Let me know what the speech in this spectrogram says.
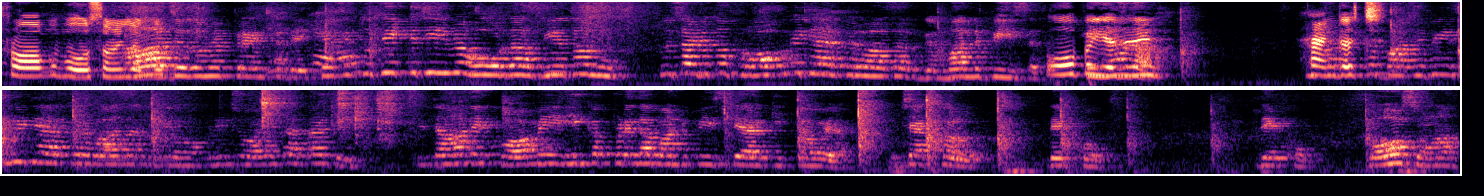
ਫਰੋਕ ਬਹੁਤ ਸੋਹਣੀ ਆ ਲੱਗੀ ਜਦੋਂ ਮੈਂ ਪ੍ਰਿੰਟ ਦੇਖਿਆ ਸੀ ਤੁਸੀਂ ਇੱਕ ਚੀਜ਼ ਮੈਂ ਹੋਰ ਦੱਸਦੀ ਹਾਂ ਤੁਹਾਨੂੰ ਤੁਸੀਂ ਸਾਡੇ ਤੋਂ ਫਰੋਕ ਵੀ ਤਿਆਰ ਕਰਵਾ ਸਕਦੇ ਹੋ ਵਨ ਪੀਸ ਉਹ ਪਈ ਜਿਹੜੀ ਹੈਂਗਰ ਚ। ਵਨ ਪੀਸ ਵੀ ਤਿਆਰ ਕਰਵਾ ਸਕਦੇ ਹੋ ਆਪਣੀ ਚੋਇਸ ਆ ਤੁਹਾਡੀ। ਜਿੱਦਾਂ ਆਹ ਦੇਖੋ ਆ ਮੈਂ ਇਹੀ ਕੱਪੜੇ ਦਾ ਵਨ ਪੀਸ ਤਿਆਰ ਕੀਤਾ ਹੋਇਆ। ਚੈੱਕ ਕਰੋ ਦੇਖੋ ਦੇਖੋ ਬਹੁਤ ਸੋਹਣਾ।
